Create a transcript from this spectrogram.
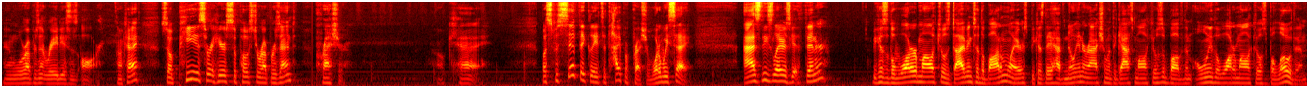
And we'll represent radius as r. Okay? So P is right here is supposed to represent pressure. Okay. But specifically, it's a type of pressure. What do we say? As these layers get thinner, because of the water molecules diving to the bottom layers, because they have no interaction with the gas molecules above them, only the water molecules below them,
